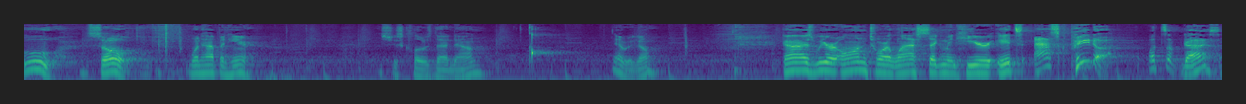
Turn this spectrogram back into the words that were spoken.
Ooh, so what happened here? Let's just close that down. There we go. Guys, we are on to our last segment here. It's Ask Peter. What's up, guys?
